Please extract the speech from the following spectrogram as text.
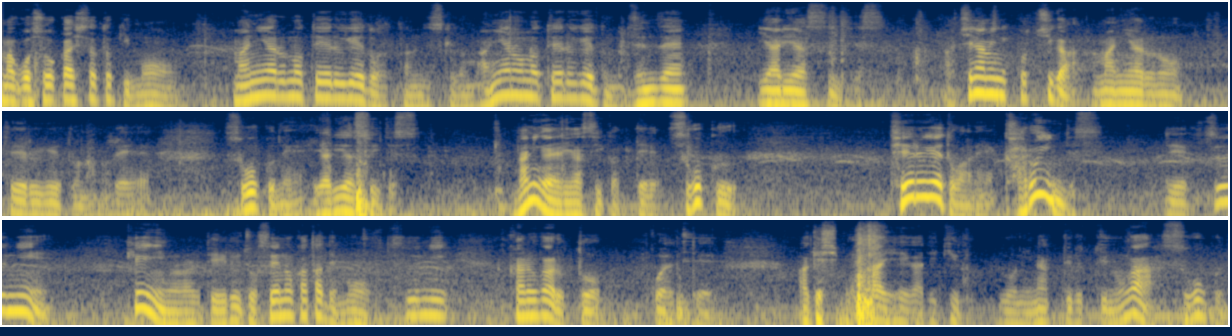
まあ、ご紹介した時もマニュアルのテールゲートだったんですけどマニュアルのテールゲートも全然やりやすいです。あちなみにこっちがマニュアルのテールゲートなので、すごくね、やりやすいです。何がやりやすいかって、すごく、テールゲートはね、軽いんです。で、普通に、軽に乗られている女性の方でも、普通に軽々と、こうやって、開け閉め、開閉ができるようになってるっていうのが、すごくね、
